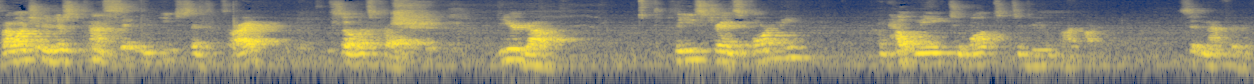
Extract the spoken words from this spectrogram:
But I want you to just kind of sit in each sentence, all right? So let's pray. Dear God, please transform me and help me to want to do my part. Sit in that for a minute.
